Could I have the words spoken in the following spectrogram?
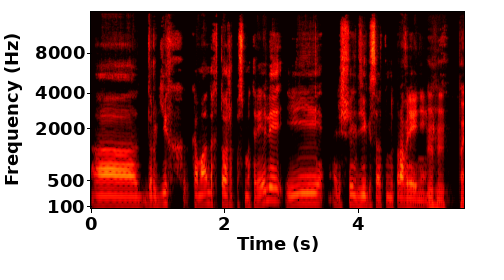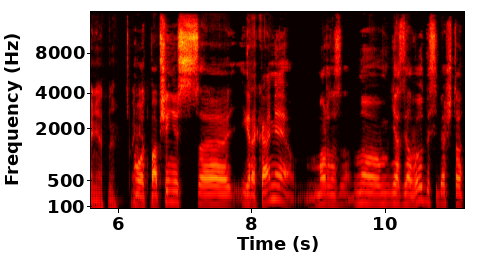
а, других командах тоже посмотрели и решили двигаться в этом направлении. мгм. Понятно, Вот, понятно. по общению с, э, игроками можно ну, я сделал вывод для себя, что,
